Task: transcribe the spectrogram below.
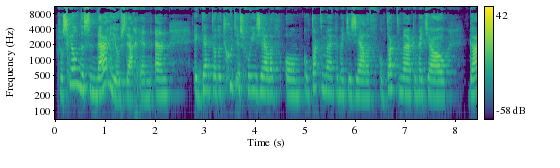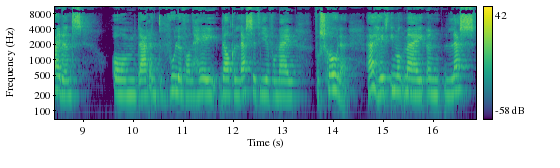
verschillende scenario's daarin. En ik denk dat het goed is voor jezelf om contact te maken met jezelf, contact te maken met jouw guidance, om daarin te voelen van hey, welke les zit hier voor mij verscholen? heeft iemand mij een les,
